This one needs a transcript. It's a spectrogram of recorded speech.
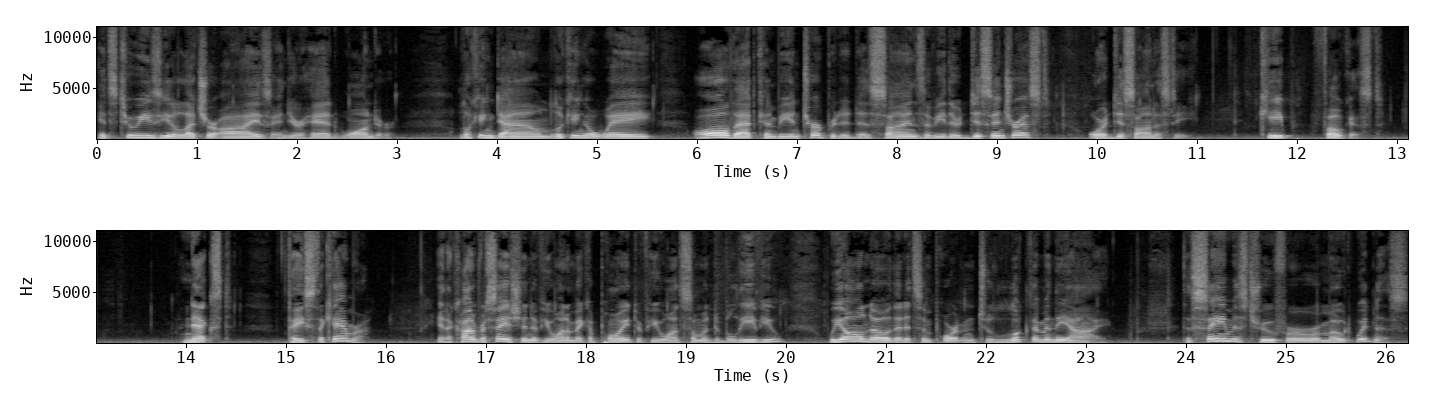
it's too easy to let your eyes and your head wander. Looking down, looking away, all that can be interpreted as signs of either disinterest or dishonesty. Keep focused. Next, face the camera. In a conversation, if you want to make a point, if you want someone to believe you, we all know that it's important to look them in the eye. The same is true for a remote witness.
